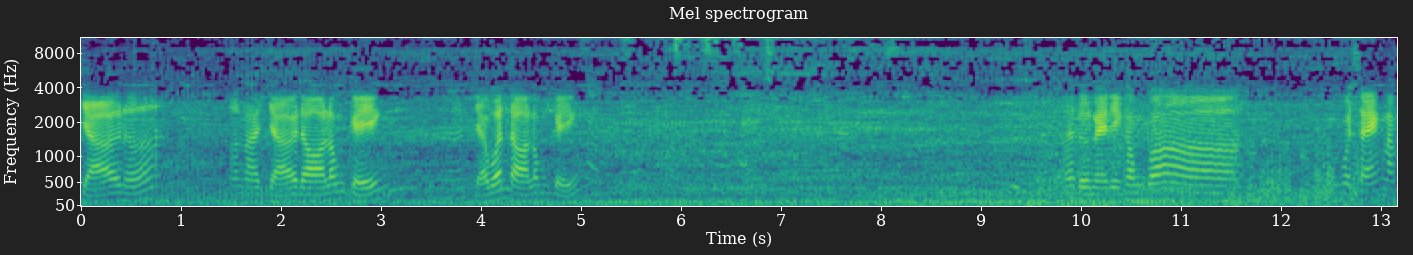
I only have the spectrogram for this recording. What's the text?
chợ nữa. Đó là chợ đò long kiển. Chợ bến đò long kiển. À, đường này thì không có không có sáng lắm.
